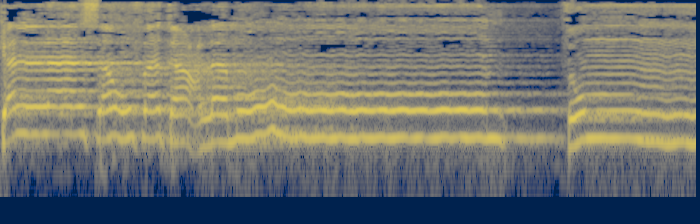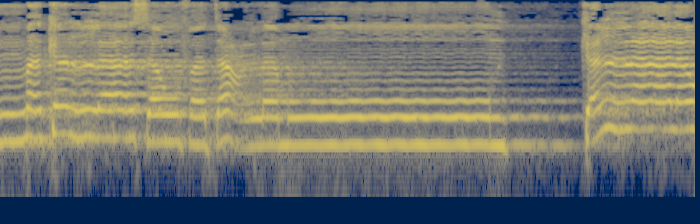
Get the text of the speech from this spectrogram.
كلا سوف تعلمون. ثم كلا سوف تعلمون. كلا لو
